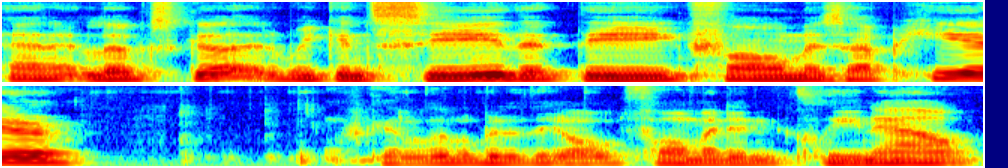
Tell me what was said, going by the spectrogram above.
And it looks good. We can see that the foam is up here. We've got a little bit of the old foam I didn't clean out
